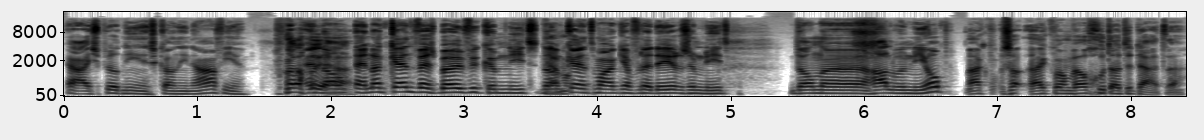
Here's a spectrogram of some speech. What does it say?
Ja, hij speelt niet in Scandinavië. Oh, en, dan, ja. en dan kent West Beuvik hem niet. Dan Ja, maar- kent Mark-Jan Vladeris hem niet. Dan eh, halen we hem niet op. Maar hij kwam wel goed uit de data.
